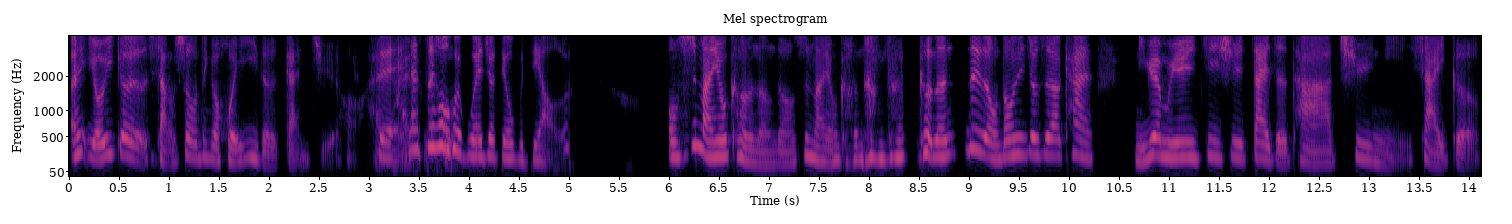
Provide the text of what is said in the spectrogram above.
哎，有一个享受那个回忆的感觉哈。对，那最后会不会就丢不掉了？哦，是蛮有可能的，是蛮有可能的。可能那种东西就是要看你愿不愿意继续带着它去你下一个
